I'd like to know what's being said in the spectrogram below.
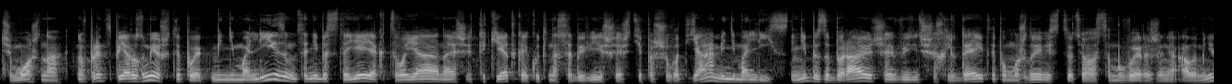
чи можна. Ну, в принципі, я розумію, що типу, як мінімалізм, це ніби стає як твоя знаєш, етикетка, яку ти на себе вішаєш. Типу, що от я мінімаліст, ніби забираючи в інших людей, типу, можливість цього самовираження. Але мені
